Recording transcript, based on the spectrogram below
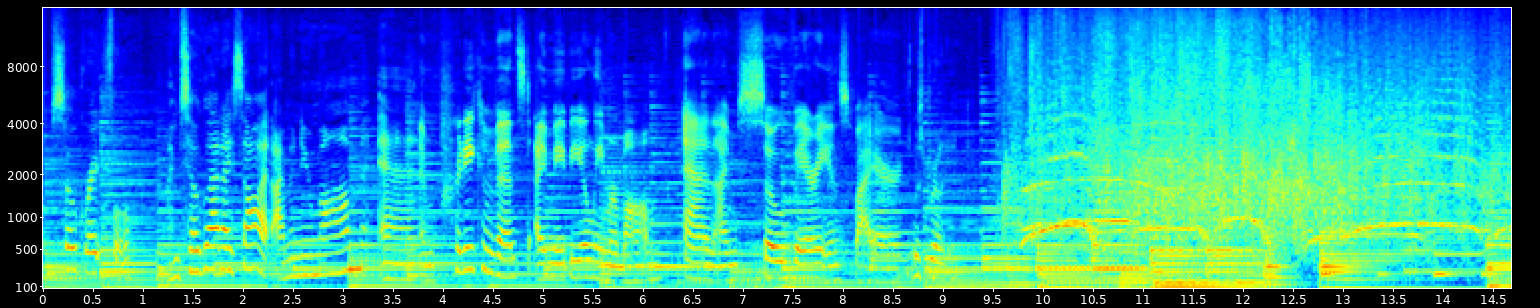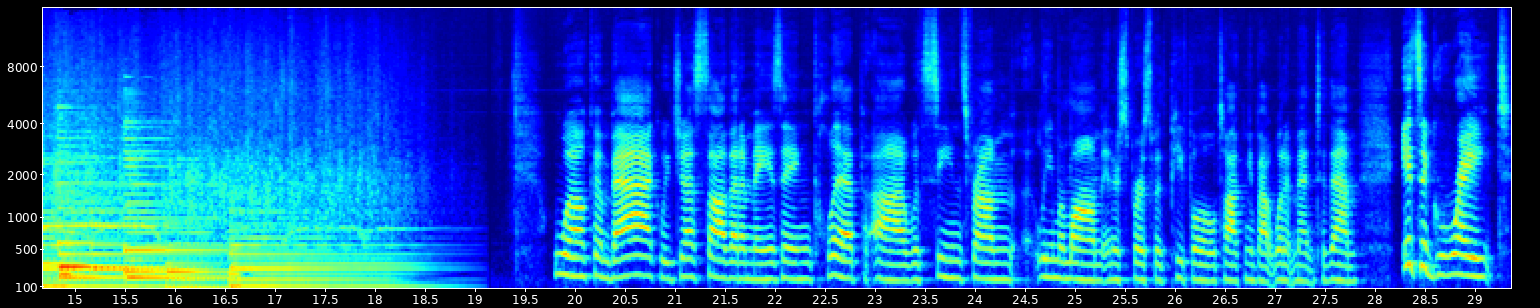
I'm so grateful. I'm so glad I saw it. I'm a new mom and I'm pretty convinced I may be a Lemur Mom, and I'm so very inspired. It was brilliant. Welcome back. We just saw that amazing clip uh, with scenes from Lemur Mom interspersed with people talking about what it meant to them. It's a great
